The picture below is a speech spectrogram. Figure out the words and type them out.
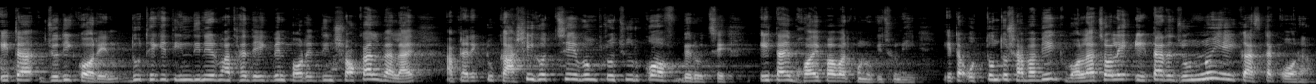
এটা যদি করেন, দু থেকে তিন দিনের মাথায় দেখবেন পরের দিন সকালবেলায় আপনার একটু কাশি হচ্ছে এবং প্রচুর কফ বেরোচ্ছে। এটায় ভয় পাওয়ার কোনো কিছু নেই। এটা অত্যন্ত স্বাভাবিক, বলা চলে এটার জন্যই এই কাজটা করা।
